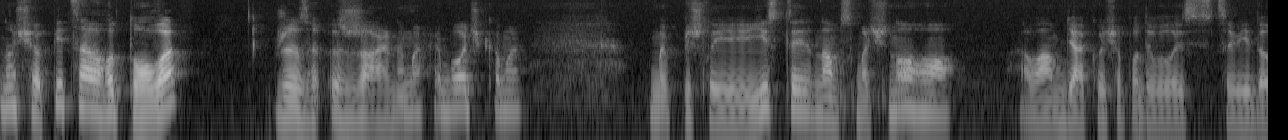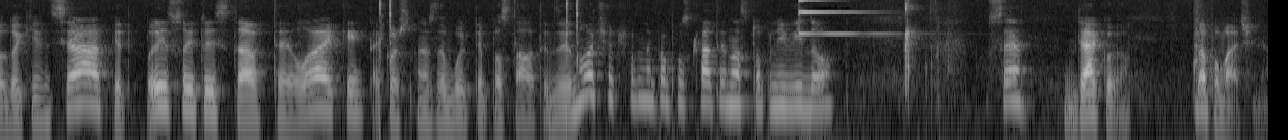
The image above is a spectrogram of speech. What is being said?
Ну що, піца готова. Вже з жареними грибочками. Ми пішли її їсти. Нам смачного. Вам дякую, що подивились це відео до кінця. Підписуйтесь, ставте лайки. Також не забудьте поставити дзвіночок, щоб не пропускати наступні відео. Все, дякую. До побачення.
